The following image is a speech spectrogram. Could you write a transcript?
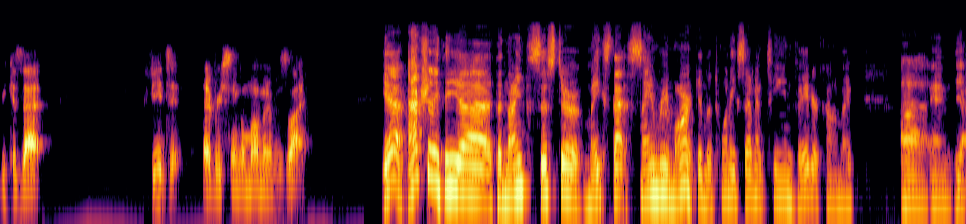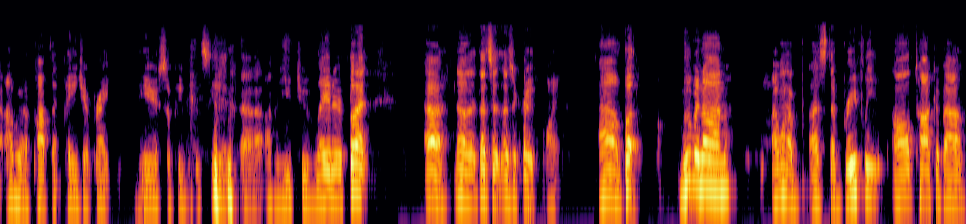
because that feeds it every single moment of his life. Yeah, actually, the uh, the Ninth Sister makes that same remark in the 2017 Vader comic, uh, and yeah, I'm gonna pop that page up right here so people can see it uh, on the YouTube later. But uh, no, that's a that's a great point. Uh, but moving on, I want us to briefly all talk about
